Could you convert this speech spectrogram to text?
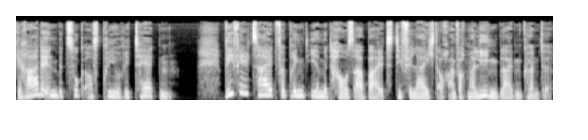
Gerade in Bezug auf Prioritäten. Wie viel Zeit verbringt ihr mit Hausarbeit, die vielleicht auch einfach mal liegen bleiben könnte?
